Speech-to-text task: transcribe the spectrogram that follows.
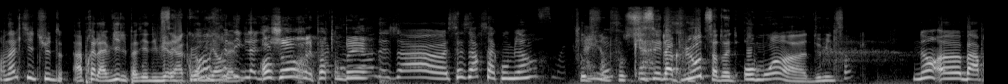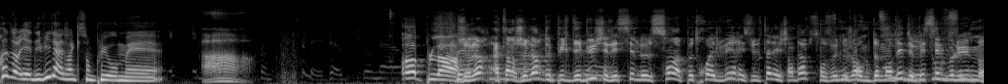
En altitude. Après la ville, parce qu'il y a du C'est village à plus haut, combien. Oh genre, elle est pas tombée. Combien déjà euh, César, ça combien Chaud de Ah, il en fond faut Si c'est la plus haute, ça doit être au moins à 2005. Non, euh, bah après, il y a des villages hein, qui sont plus hauts, mais. Ah. Hop là Je leur... Attends, je leur depuis le début, j'ai laissé le son un peu trop élevé. Résultat, les gendarmes sont venus pour me demander de baisser le volume.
